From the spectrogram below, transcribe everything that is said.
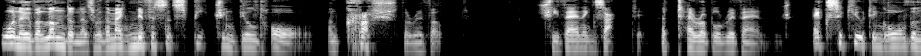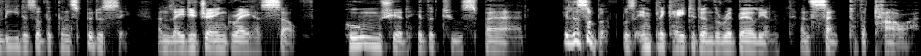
won over Londoners with a magnificent speech in Guildhall, and crushed the revolt. She then exacted a terrible revenge, executing all the leaders of the conspiracy and Lady Jane Grey herself, whom she had hitherto spared, Elizabeth was implicated in the rebellion and sent to the Tower.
